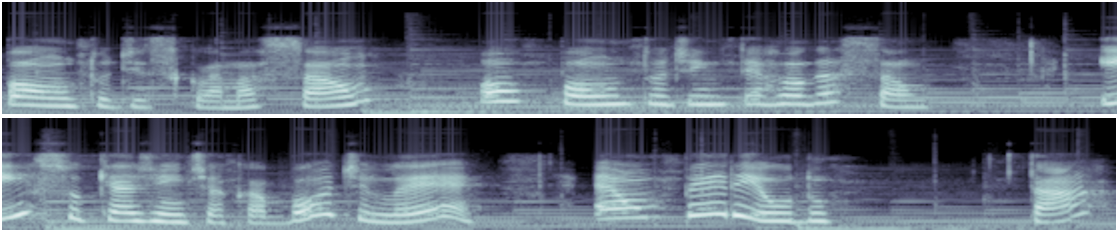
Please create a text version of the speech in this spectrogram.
ponto de exclamação ou ponto de interrogação. Isso que a gente acabou de ler é um período, tá?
